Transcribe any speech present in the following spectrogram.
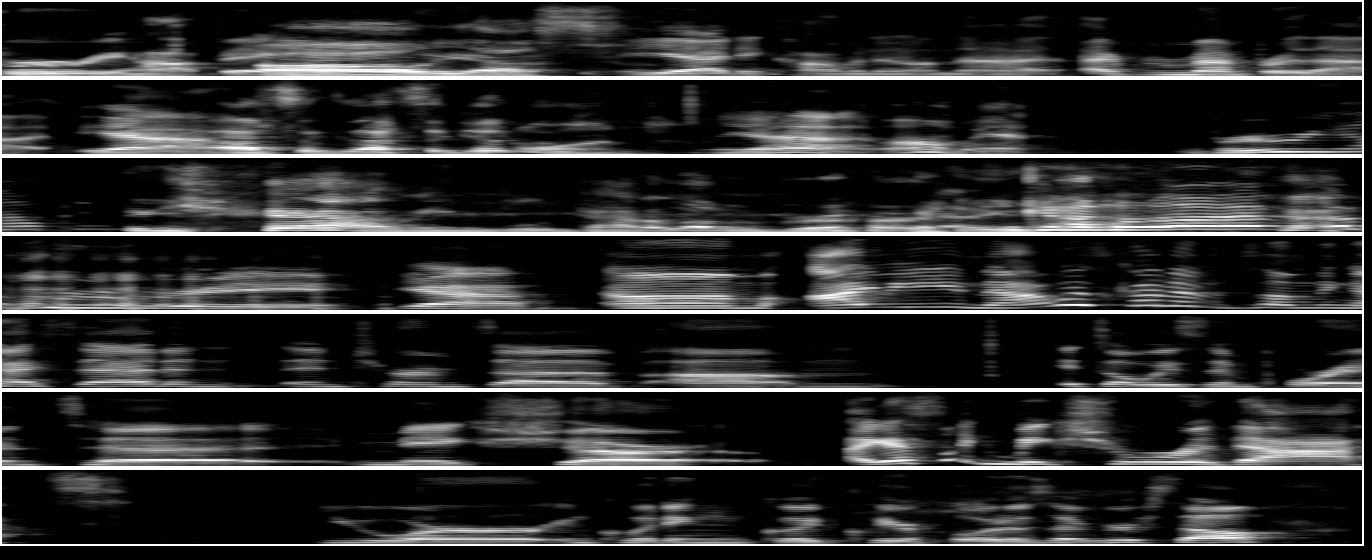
brewery hopping. Oh yes, yeah, and he commented on that. I remember that. Yeah, that's a that's a good one. yeah. Oh man, brewery hopping. Yeah, I mean, gotta love a brewery. Gotta love a brewery. yeah. Um, I mean, that was kind of something I said in in terms of um, it's always important to make sure. I guess like make sure that you are including good, clear photos of yourself,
